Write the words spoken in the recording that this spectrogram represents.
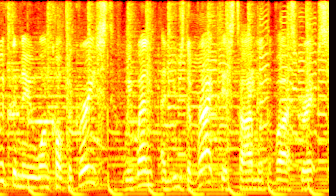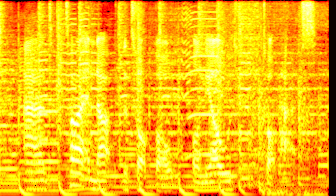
With the new one copper greased, we went and used a rag this time with the vice grips and tightened up the top bolt on the old top hats.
